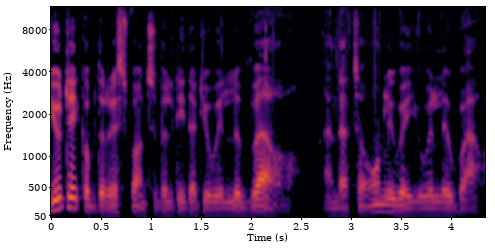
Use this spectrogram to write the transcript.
you take up the responsibility that you will live well, and that's the only way you will live well.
